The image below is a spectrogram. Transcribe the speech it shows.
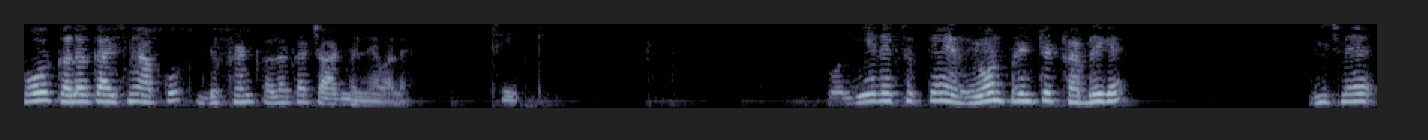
फोर कलर का इसमें आपको डिफरेंट कलर का चार्ट मिलने वाला है। ठीक। और ये देख सकते हैं रेन प्रिंटेड फैब्रिक है। बीच में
